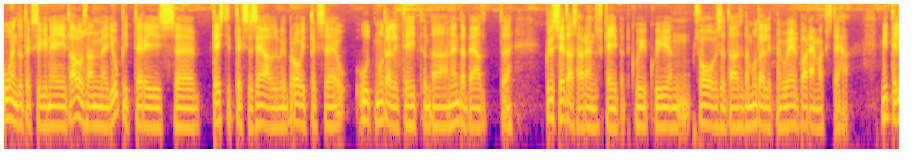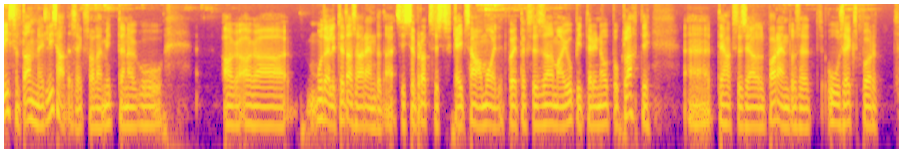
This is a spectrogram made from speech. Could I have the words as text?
uuendataksegi neid alusandmeid Jupiteris, testitakse seal või proovitakse uut mudelit ehitada nende pealt. Kuidas see edasiarendus käib, et kui, kui on soov seda, seda mudelit nagu veel paremaks teha? mitte lihtsalt andmeid lisades, eks ole, mitte nagu. aga, aga mudelit edasi arendada, et siis see protsess käib samamoodi, et võetakse seesama Jupiteri notebook lahti. tehakse seal parendused, uus eksport,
